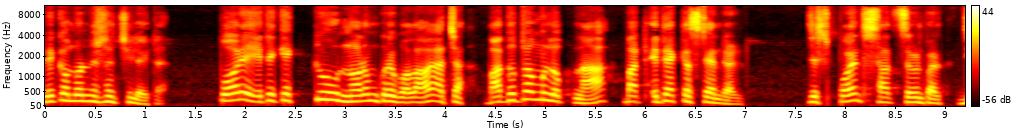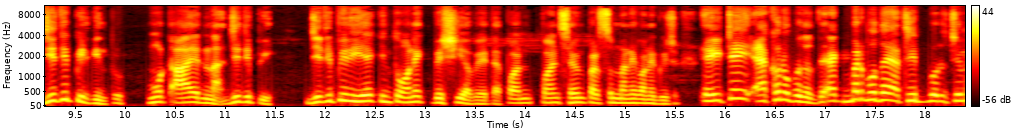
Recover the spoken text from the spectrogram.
রেকমেন্ডেশন ছিল এটা। পরে এটাকে একটু নরম করে বলা হয় আচ্ছা বাধ্যতামূলক না বাট এটা একটা স্ট্যান্ডার্ড যে পয়েন্ট সাত সেভেন পার্সেন্ট জিডিপির কিন্তু মোট আয়ের না জিডিপি জিডিপির ইয়ে কিন্তু অনেক বেশি হবে এটা, পয়েন্ট পয়েন্ট সেভেন পার্সেন্ট মানে অনেক বেশি। এইটাই এখনও পর্যন্ত, একবার বোধ হয় অ্যাচিভ করেছিল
